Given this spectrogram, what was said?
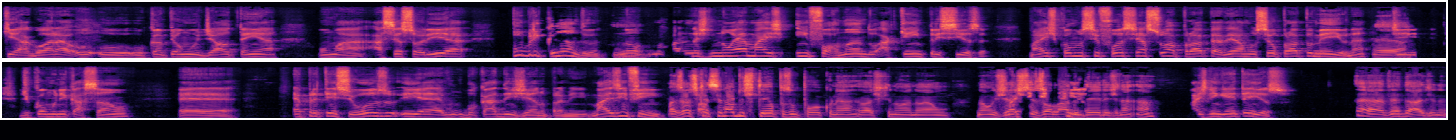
que agora o, o- o campeão mundial tenha uma assessoria publicando. Uhum. Não, não é mais informando a quem precisa, mas como se fosse a sua própria mesmo, o seu próprio meio né? É. de, de comunicação. É, é pretencioso e é um bocado ingênuo para mim. Mas, enfim, Mas eu acho que é sinal dos tempos um pouco, né? Eu acho que não é, não é, um, não é um gesto isolado deles, né? Hã? mas ninguém tem isso. É, é verdade, né?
